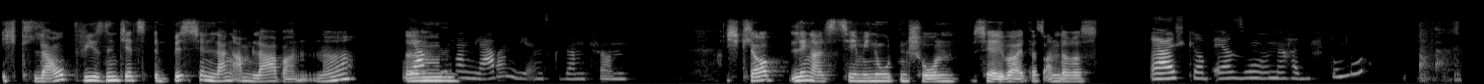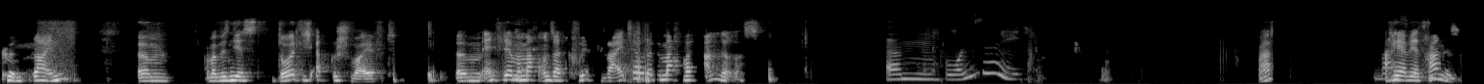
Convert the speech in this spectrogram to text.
Ich glaube, wir sind jetzt ein bisschen lang am Labern, ne? ja, wie Ähm, lange labern wir insgesamt schon? ich glaube, länger als zehn Minuten schon. Bisher über etwas anderes. Ja, ich glaube eher so eine halbe Stunde. Könnte sein. Ähm, aber wir sind jetzt deutlich abgeschweift. Ähm, entweder wir machen unser Quiz weiter oder wir machen was anderes. Ähm, weiß nicht. Was? Ach Weiß ja, wer dran ist.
